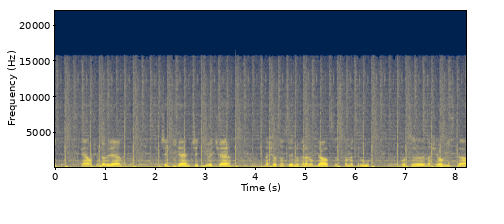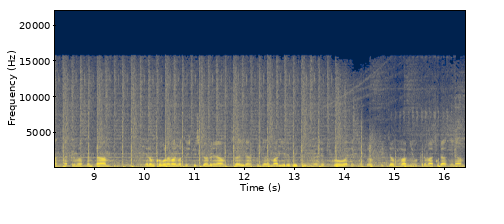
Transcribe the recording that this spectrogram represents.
11 dní s kámošem Davidem. Třetí den, třetí večer. Našel jsem si jednu hranu v dálce 100 metrů od eh, našeho místa, nakrmil jsem tam jenom kovolema 24 km nám celý den chodili malý ryby, krmíme řepkou a tak jsem to chtěl z hlavního krmáku dát jinam.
